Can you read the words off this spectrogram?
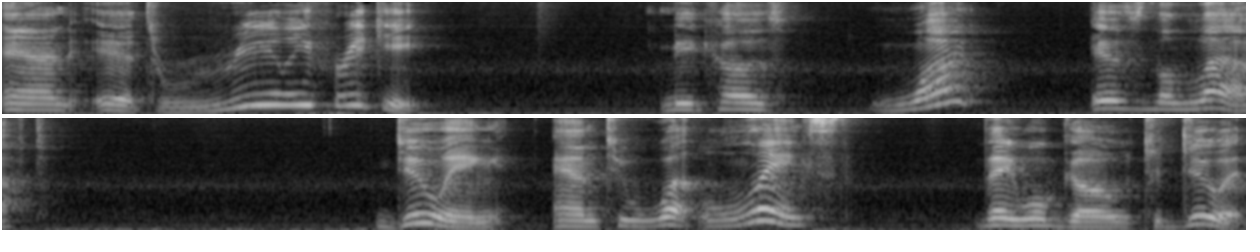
and it's really freaky. Because what is the left doing and to what lengths they will go to do it?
